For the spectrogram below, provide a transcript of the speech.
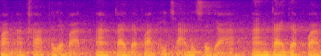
ความอาฆาตพยาบาทห่างไกลจากความอิจฉาริษยาห่างไกลจากความ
